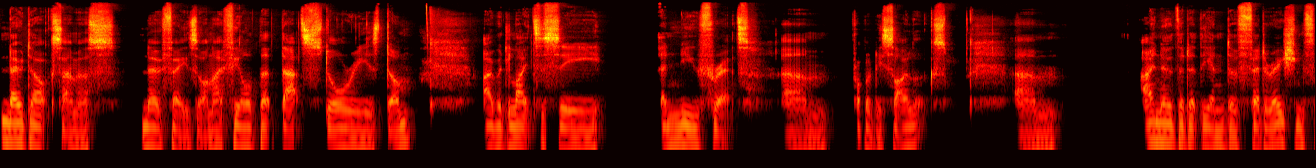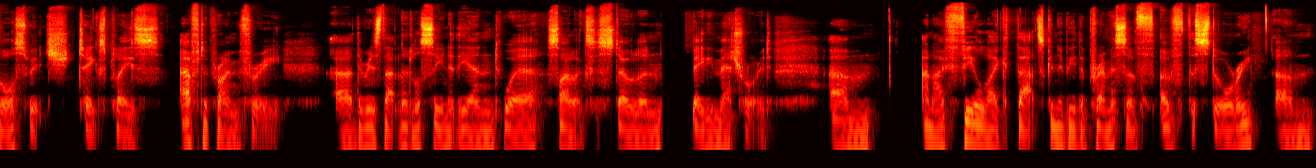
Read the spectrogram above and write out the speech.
no Dark Samus, no Phazon. I feel that that story is done. I would like to see a new threat, um, probably Sylux. Um, I know that at the end of Federation Force, which takes place after Prime 3, uh, there is that little scene at the end where Sylux has stolen baby Metroid. Um, and I feel like that's going to be the premise of, of the story. Um,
